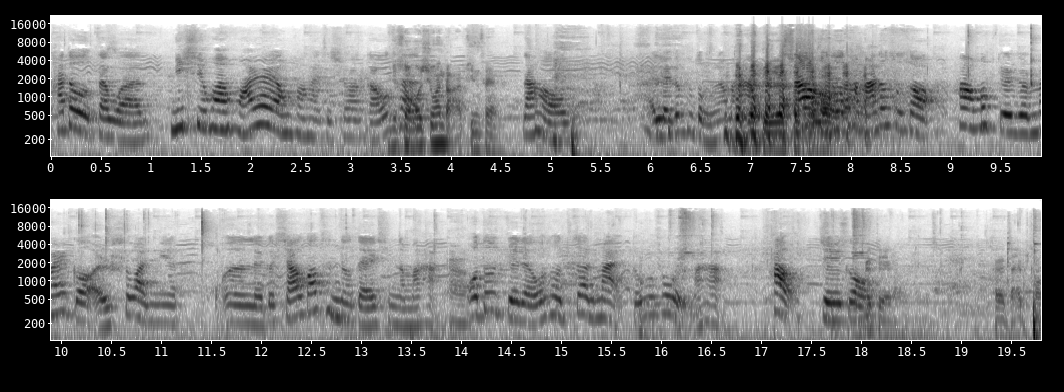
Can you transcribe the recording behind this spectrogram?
他都在问你喜欢花园洋房还是喜欢高层你说我，喜欢大平层，然后。哎，那 都不重要嘛。哈，然后后头他妈都是说，好，我觉得买个二十万的，嗯，那个小高层楼得行了嘛哈。嗯，我都觉得，我说只要你买都无所谓嘛哈。好，结果还要再票。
